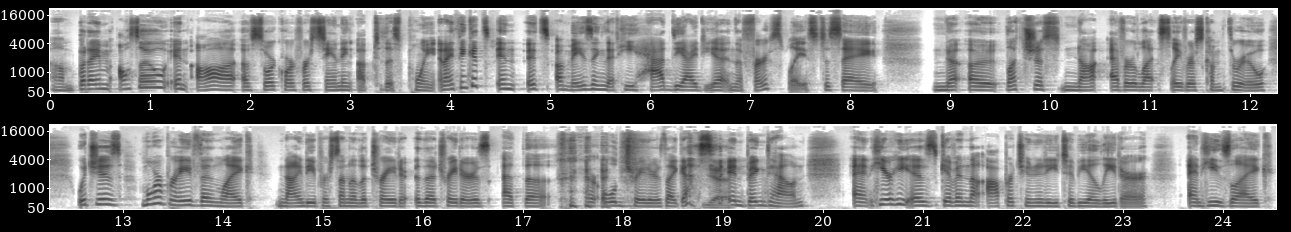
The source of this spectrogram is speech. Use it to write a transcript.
Um, but I'm also in awe of Sorkor for standing up to this point. and I think it's in it's amazing that he had the idea in the first place to say, no, uh, let's just not ever let slavers come through, which is more brave than like 90% of the trader, the traders at the, or old traders, I guess, yeah. in Bingtown. And here he is given the opportunity to be a leader. And he's like,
